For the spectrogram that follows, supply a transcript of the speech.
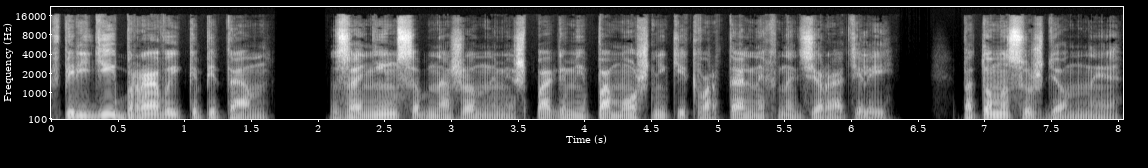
Впереди бравый капитан, за ним с обнаженными шпагами помощники квартальных надзирателей, потом осужденные,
